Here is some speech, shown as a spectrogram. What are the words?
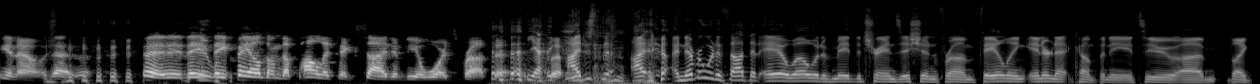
you know that, they they, failed on the politics side of the awards process. yeah, So- I just I I never would have thought that AOL would have made the transition from failing internet company to um like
